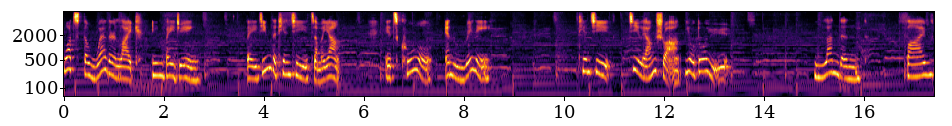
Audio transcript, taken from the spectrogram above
What's the weather like in Beijing？北京的天气怎么样？It's cool and rainy. 天气既凉爽又多雨。London, five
